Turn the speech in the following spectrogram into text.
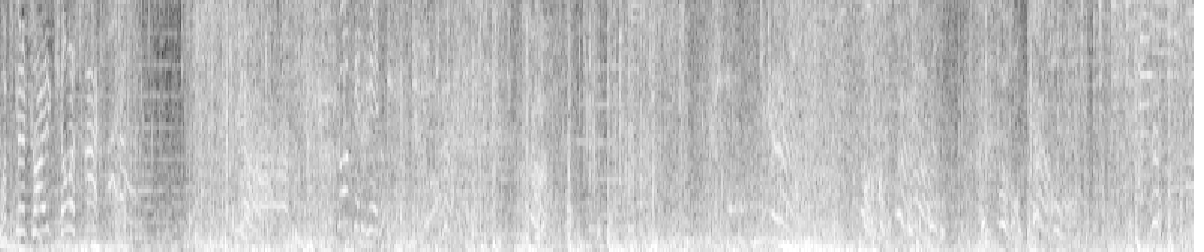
What's gonna try to kill us next? Don't get hit! You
